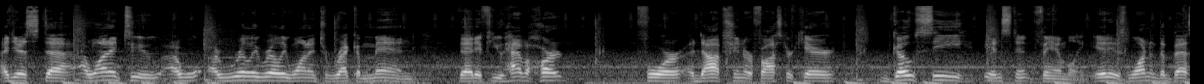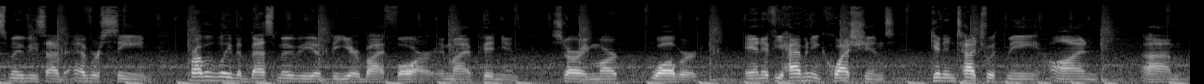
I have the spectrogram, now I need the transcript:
I just uh, I wanted to I, w- I really really wanted to recommend that if you have a heart for adoption or foster care, go see Instant Family. It is one of the best movies I've ever seen. Probably the best movie of the year by far, in my opinion, starring Mark Wahlberg. And if you have any questions, get in touch with me on um,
